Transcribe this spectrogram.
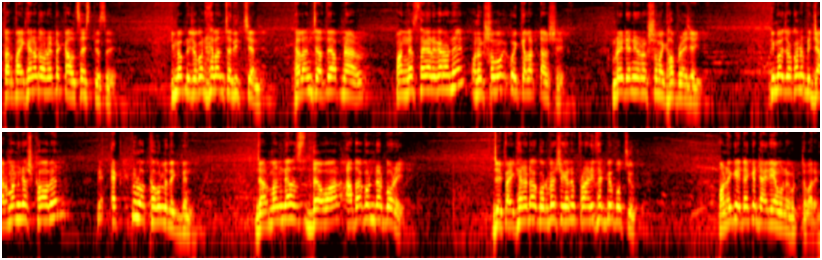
তার পায়খানাটা অনেকটা কালচা আসতেছে কিংবা আপনি যখন হেলাঞ্চা দিচ্ছেন হেলাঞ্চাতে আপনার পাঙ্গাস থাকার কারণে অনেক সময় ওই কালারটা আসে। আমরা এটা নিয়ে অনেক সময় ঘাবড়ে যাই। কিংবা যখন আপনি জার্মান গাছ খাওয়াবেন একটু লক্ষ্য করলে দেখবেন, জার্মান গাছ দেওয়ার আধা ঘণ্টার পরে যে পায়খানাটা করবে, সেখানে প্রাণী থাকবে প্রচুর। অনেকে এটাকে ডায়রিয়া মনে করতে পারেন।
